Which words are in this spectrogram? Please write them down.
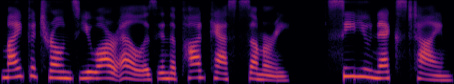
My Patreon's URL is in the podcast summary. See you next time.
